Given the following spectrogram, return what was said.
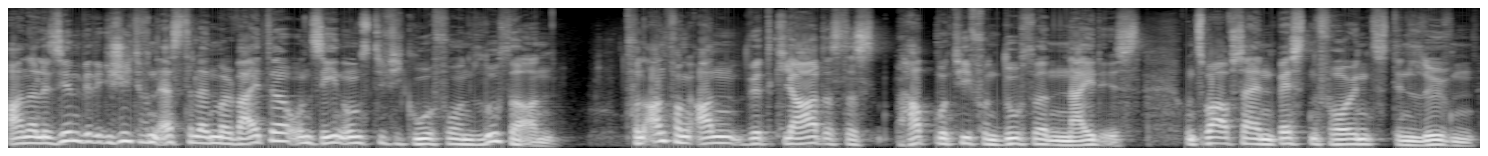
Analysieren wir die Geschichte von Asterlan mal weiter und sehen uns die Figur von Luther an. Von Anfang an wird klar, dass das Hauptmotiv von Luther Neid ist, und zwar auf seinen besten Freund, den Löwen.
